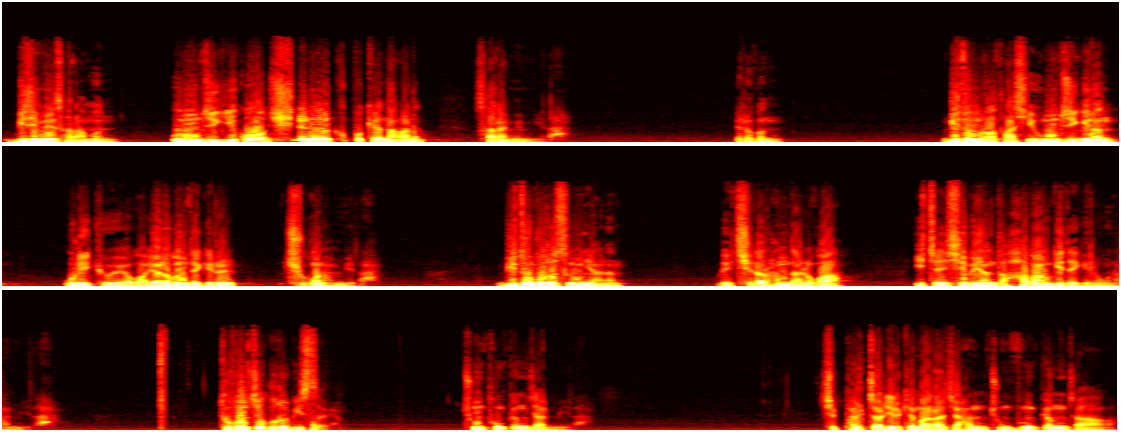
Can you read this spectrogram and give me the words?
믿음의 사람은 움직이고 시련을 극복해 나가는 사람입니다. 여러분, 믿음으로 다시 움직이는 우리 교회와 여러분 되기를 축원합니다. 믿음으로 승리하는 우리 7월 한 달과 2012년도 하반기 되기를 원합니다. 두 번째 그룹이 있어요. 중풍병자입니다. 18절 이렇게 말하지 한 중풍병자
